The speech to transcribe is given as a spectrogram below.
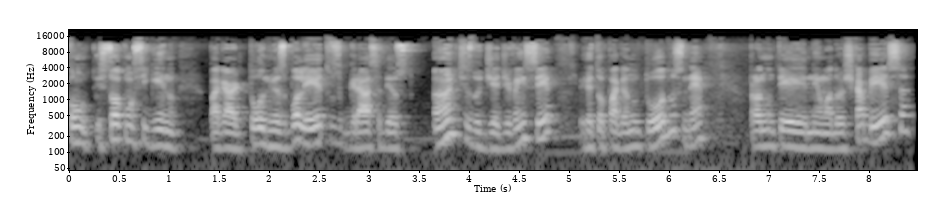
com, estou conseguindo pagar todos os meus boletos, graças a Deus, antes do dia de vencer, eu já estou pagando todos, né, para não ter nenhuma dor de cabeça.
